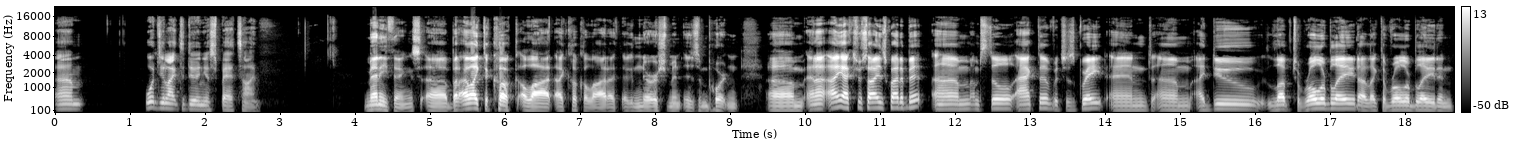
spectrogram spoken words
Um, what do you like to do in your spare time? Many things, uh, but I like to cook a lot. I cook a lot. I, nourishment is important, um, and I, I, exercise quite a bit. Um, I'm still active, which is great, and um, I do love to rollerblade. I like to rollerblade in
